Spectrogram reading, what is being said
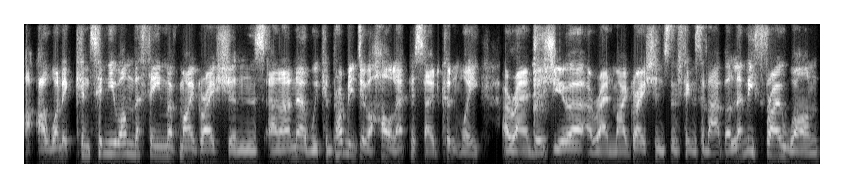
I, I, want to continue on the theme of migrations, and I know we could probably do a whole episode, couldn't we, around Azure, around migrations and things like that. But let me throw one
